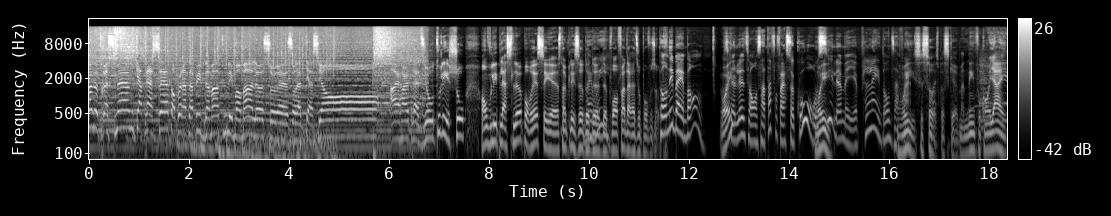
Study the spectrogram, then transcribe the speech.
Voilà notre semaine 4 à 7. On peut rattraper évidemment tous les moments là, sur, euh, sur l'application iHeartRadio. Tous les shows, on vous les place là. Pour vrai, c'est euh, c'est un plaisir de, Ben de- oui. de pouvoir faire de la radio pour vous autres. Puis on est bien bon. Parce Oui. que là, tu on s'entend, il faut faire Oui. aussi, là, mais il y a plein d'autres affaires. Oui, c'est ça. C'est parce que maintenant, il faut qu'on y aille.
